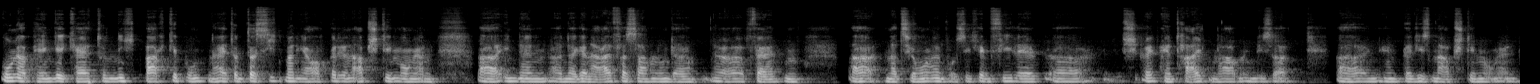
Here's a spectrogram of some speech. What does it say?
Unabhängigkeit und nicht Pachtgebundenheit. Und das sieht man ja auch bei den Abstimmungen äh, in, den, in der Generalversammlung der äh, Vereinten äh, Nationen, wo sich eben viele äh, enthalten haben in dieser äh, in, bei diesen Abstimmungen.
